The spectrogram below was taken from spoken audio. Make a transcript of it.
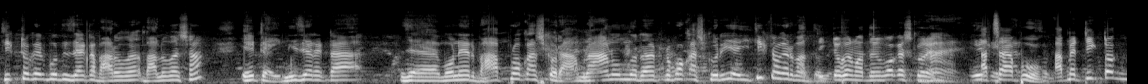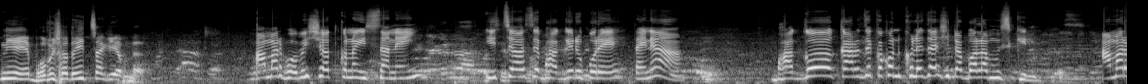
টিকটকের প্রতি যে একটা ভালো- ভালোবাসা এটাই। নিজের একটা যে মনের ভাব প্রকাশ করা। আমরা আনন্দটা প্রকাশ করি এই টিকটকের মাধ্যমে। টিকটকের মাধ্যমে প্রকাশ করেন হ্যাঁ, আচ্ছা আপু আপনার টিকটক নিয়ে ভবিষ্যতে ইচ্ছা কি আপনার? আমার ভবিষ্যৎ কোনো ইচ্ছা নেই। ইচ্ছা আছে ভাগ্যের উপরে তাই না? ভাগ্য কার যে কখন খুলে যায় সেটা বলা মুশকিল। আমার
